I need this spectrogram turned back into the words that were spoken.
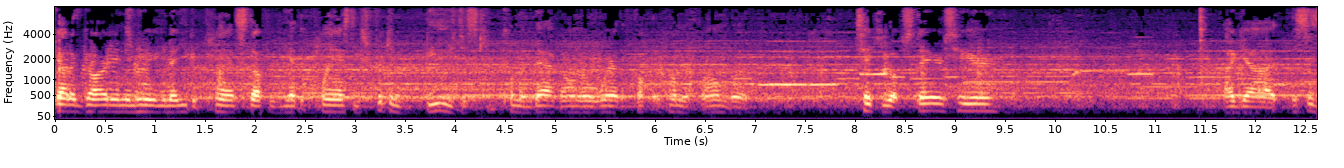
Got a garden in here, you know, you can plant stuff if you have the plants. These freaking bees just keep coming back. I don't know where the fuck they're coming from, but take you upstairs here. I got, this is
